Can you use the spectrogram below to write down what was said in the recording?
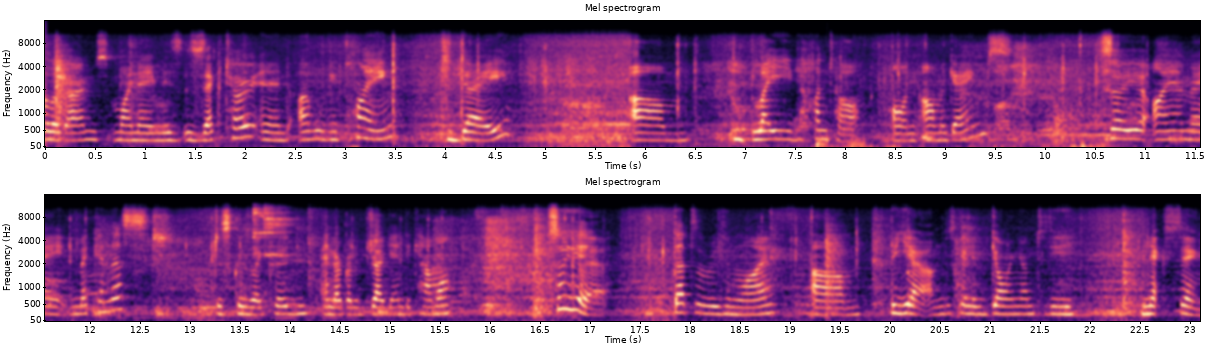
Hello guys, my name is Xekto and I will be playing today um, Blade Hunter on Armor Games. So yeah, I am a mechanist just because I could and I got a gigantic hammer. So yeah, that's the reason why. Um, but yeah, I'm just going to be going on to the next thing.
